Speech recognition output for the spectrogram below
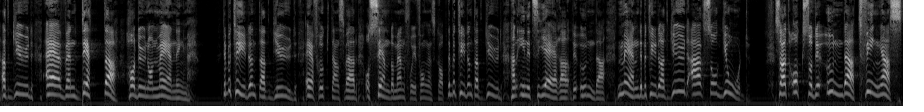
att Gud, även detta har du någon mening med. Det betyder inte att Gud är fruktansvärd och sänder människor i fångenskap. Det betyder inte att Gud, han initierar det onda. Men det betyder att Gud är så god så att också det onda tvingas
